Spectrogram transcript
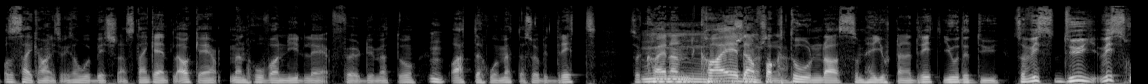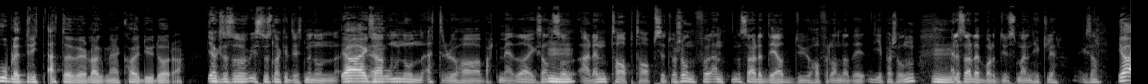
Og så sier ikke han liksom, liksom hun er bitchen. Så tenker jeg egentlig ok, men hun var nydelig før du møtte henne, Mm. og etter hun møtte, så er hun blitt dritt. Så hva er den, Mm, hva er den faktoren skjønner. da som har gjort henne dritt? Jo, det er du. Så hvis du, hvis hun ble dritt etter å ha vært i lag med deg, hva er du da, da? Ja, ikke sant, så Hvis du snakker dritt med noen Ja, eh, om noen etter du har vært med det, ikke sant, så er det en tap-tap-situasjon. For enten så er det det at du har forandra de, de personen, eller så er det bare du som er en hykler. ikke sant? Ja,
